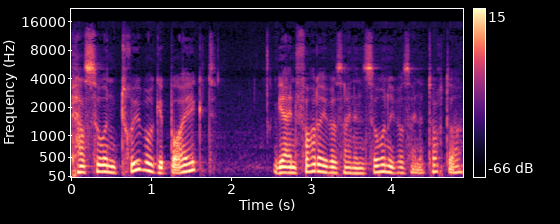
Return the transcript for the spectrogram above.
Person drüber gebeugt, wie ein Vater über seinen Sohn, über seine Tochter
